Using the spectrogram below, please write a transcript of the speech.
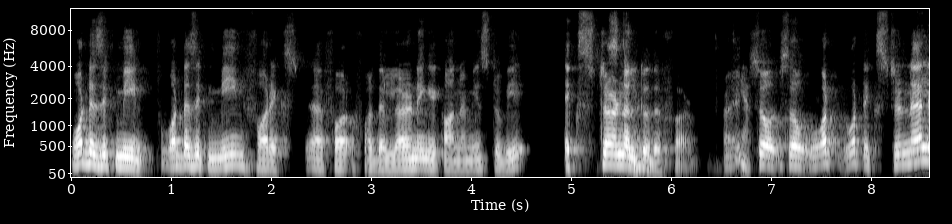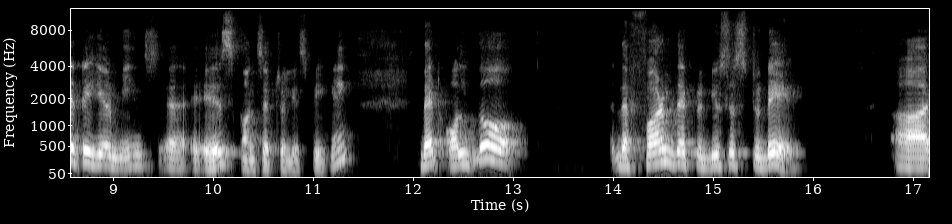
What does it mean? What does it mean for ex, uh, for for the learning economies to be external to the firm? Right. Yeah. So so what what externality here means uh, is conceptually speaking that although the firm that produces today uh,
